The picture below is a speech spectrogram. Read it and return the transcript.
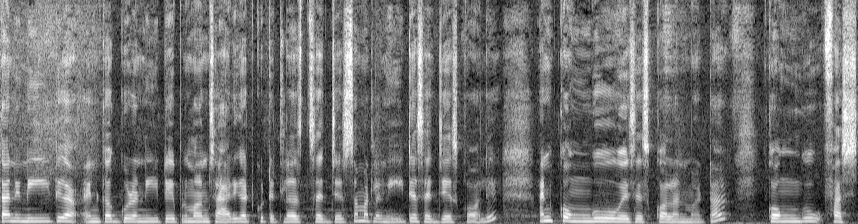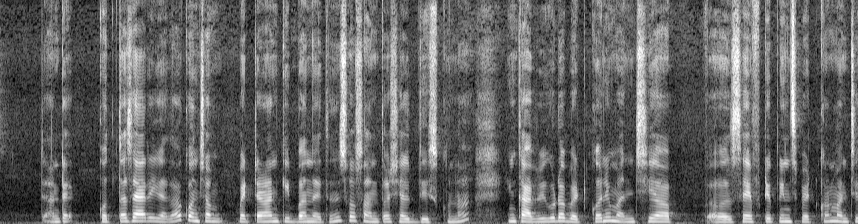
దాన్ని నీట్గా వెనకకు కూడా నీట్గా ఇప్పుడు మనం శారీ కట్టుకుంటే ఎట్లా సెట్ చేస్తాం అట్లా నీట్గా సెట్ చేసుకోవాలి. అండ్ కొంగు వేసేసుకోవాలన్నమాట. కొంగు ఫస్ట్ అంటే కొత్త శారీ కదా కొంచెం పెట్టడానికి ఇబ్బంది అవుతుంది. సో సంతోష్ హెల్ప్ తీసుకున్నా. ఇంకా అవి కూడా పెట్టుకొని మంచిగా సేఫ్టీ పిన్స్ పెట్టుకొని మంచి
